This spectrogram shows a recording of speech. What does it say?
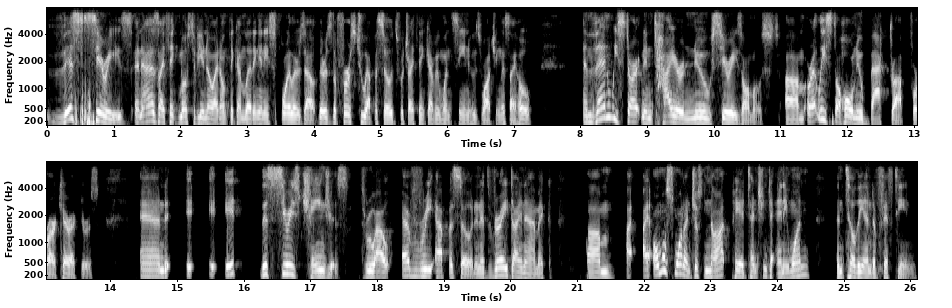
this series, and as I think most of you know, I don't think I'm letting any spoilers out. There's the first two episodes, which I think everyone's seen who's watching this, I hope. And then we start an entire new series almost, um, or at least a whole new backdrop for our characters. And it, it, it this series changes throughout every episode, and it's very dynamic. Um, I, I almost want to just not pay attention to anyone until the end of 15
